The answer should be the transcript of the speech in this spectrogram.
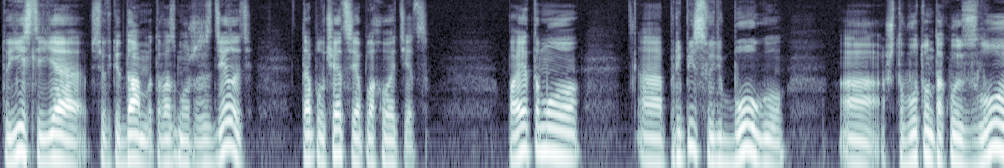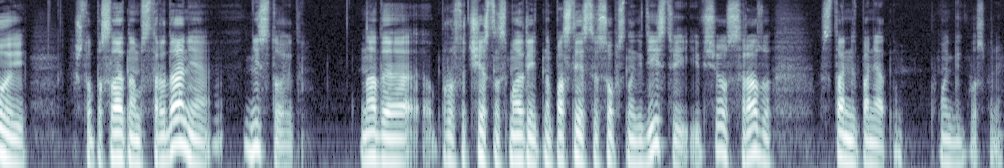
то если я все-таки дам это возможность сделать, то получается я плохой отец. Поэтому а, приписывать Богу что вот он такой злой, что посылает нам страдания, не стоит. Надо просто честно смотреть на последствия собственных действий, и все сразу станет понятным. Помоги, Господи.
